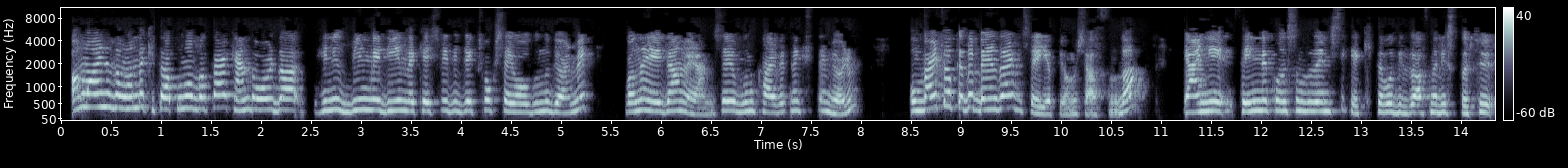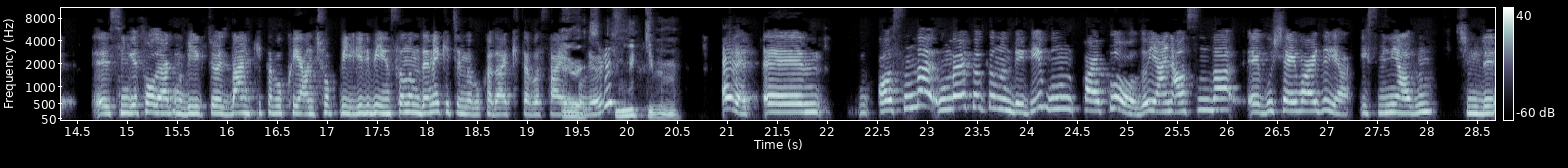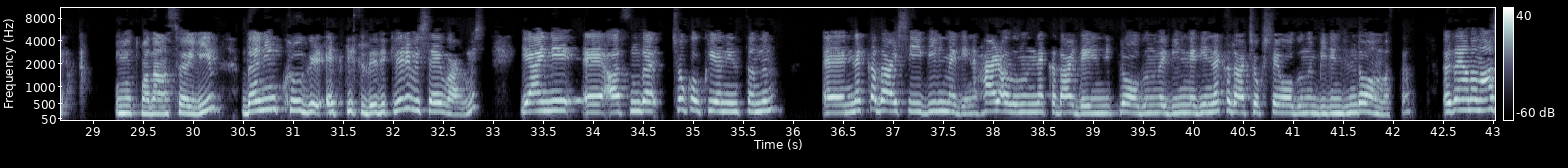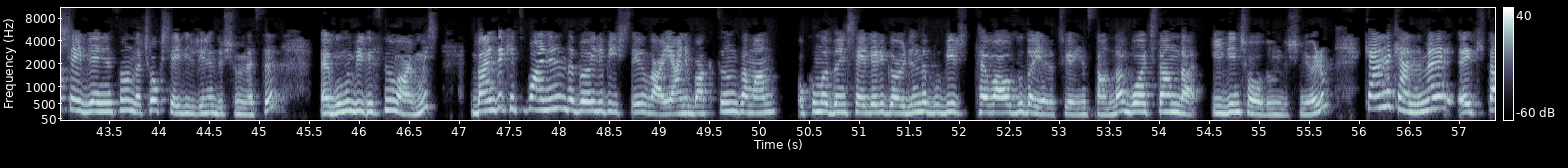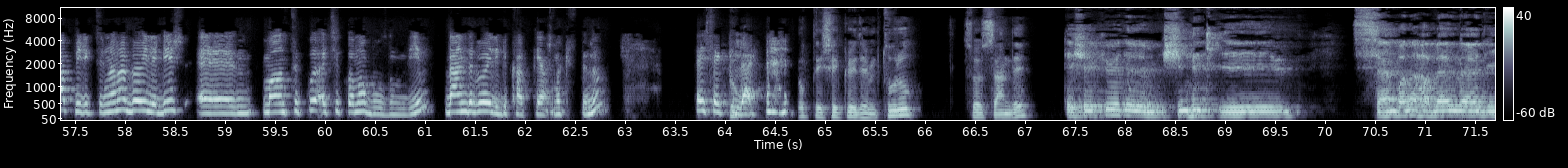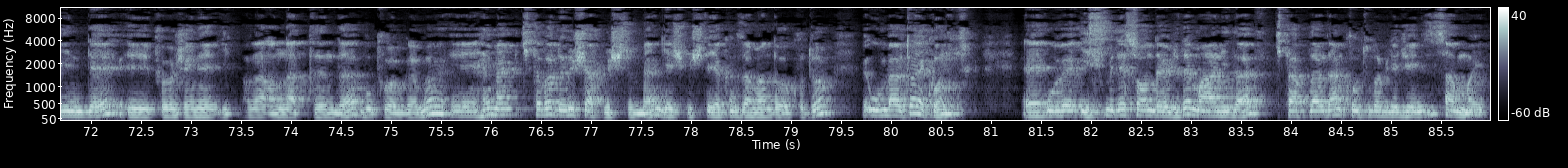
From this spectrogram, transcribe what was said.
Ama aynı zamanda kitaplığıma bakarken de orada henüz bilmediğim ve keşfedilecek çok şey olduğunu görmek bana heyecan veren bir şey ve bunu kaybetmek istemiyorum. Umberto Eco da benzer bir şey yapıyormuş aslında. Yani seninle konuştuğumuzda demiştik ya kitabı biz aslında bir statü e, simgesi olarak mı biriktiriyoruz? Ben kitap okuyan çok bilgili bir insanım demek için mi bu kadar kitaba sahip evet, oluyoruz? kimlik gibi mi? Evet. E, aslında Umberto Eco'nun dediği bunun farklı oldu. Yani aslında e, bu şey vardı ya ismini yazdım şimdi unutmadan söyleyeyim. Dunning-Kruger etkisi dedikleri bir şey varmış. Yani e, aslında çok okuyan insanın e, ne kadar şeyi bilmediğini, her alanın ne kadar derinlikli olduğunu ve bilmediği ne kadar çok şey olduğunu bilincinde olması. Öte yandan az şey bilen insanın da çok şey bildiğini düşünmesi. E, bunun bir ismi varmış. Bence kütüphanenin de böyle bir işlevi var. Yani baktığın zaman okumadığın şeyleri gördüğünde bu bir tevazu da yaratıyor insanda. Bu açıdan da ilginç olduğunu düşünüyorum. Kendi kendime e, kitap biriktirmeme böyle bir e, mantıklı açıklama buldum diyeyim. Ben de böyle bir katkı yapmak istedim. Teşekkürler. Çok, çok teşekkür ederim. Tuğrul söz sende. Teşekkür ederim. Şimdi e, sen bana haber verdiğinde e, projeni bana anlattığında bu programı e, hemen bir kitaba dönüş yapmıştım ben. Geçmişte yakın zamanda okudum ve Umberto Eco'nun e, ve ismi de son derecede manidar. Kitaplardan kurtulabileceğinizi sanmayın.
